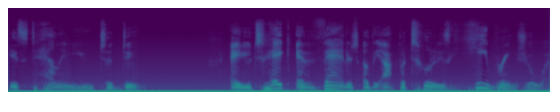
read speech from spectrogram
is telling you to do. And you take advantage of the opportunities He brings your way.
